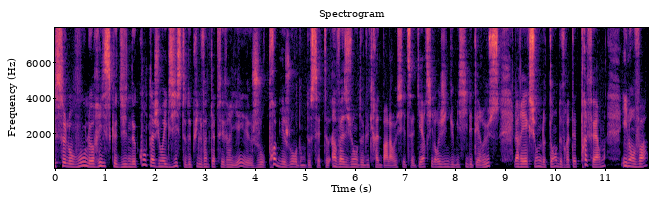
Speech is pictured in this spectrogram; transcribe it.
selon vous, le risque d'une contagion existe depuis le 24 février, jour, premier jour donc, de cette invasion de l'Ukraine par la Russie et de cette guerre. Si l'origine du missile était russe, la réaction de l'OTAN devrait être très ferme. Il en va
